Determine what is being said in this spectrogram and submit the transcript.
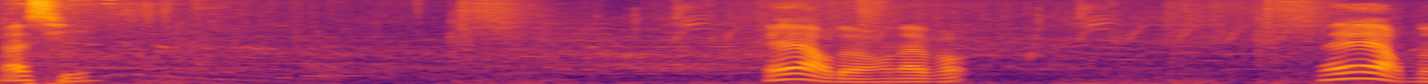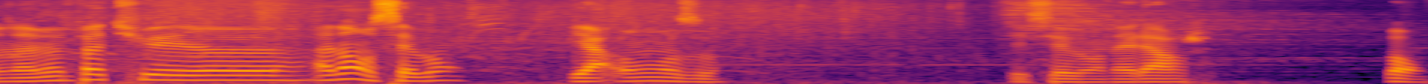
Ah, si. Merde, on a... Merde, on a même pas tué... Euh... Ah non, c'est bon. Il y a 11. Et c'est bon, on est large. Bon,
